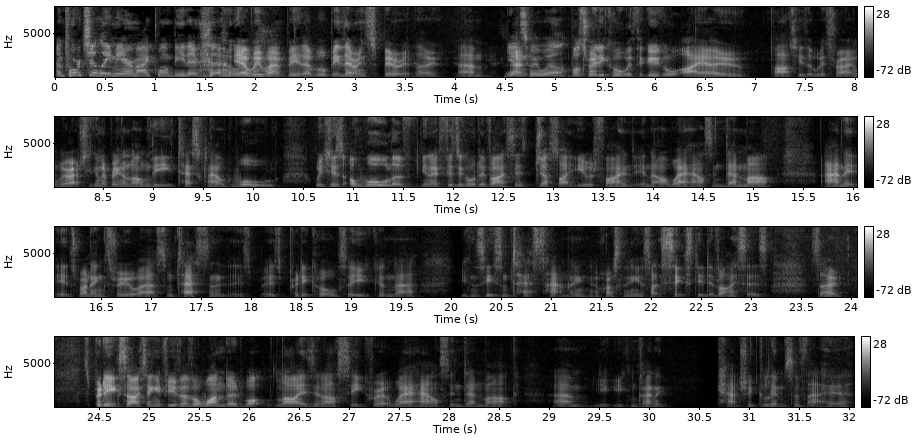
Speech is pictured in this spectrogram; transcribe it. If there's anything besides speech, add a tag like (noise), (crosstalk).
Unfortunately, me or Mike won't be there, (laughs) though. Yeah, we won't be there. We'll be there in spirit, though. Um, yes, we will. What's really cool with the Google I/O party that we're throwing, we're actually going to bring along the Test Cloud wall, which is a wall of you know physical devices, just like you would find in our warehouse in Denmark and it, it's running through uh, some tests, and it's it's pretty cool. So you can uh, you can see some tests happening across. I think it's like sixty devices. So it's pretty exciting. If you've ever wondered what lies in our secret warehouse in Denmark, um, you you can kind of catch a glimpse of that here.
